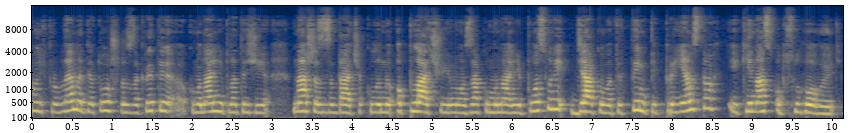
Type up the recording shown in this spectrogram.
будуть проблеми для того, щоб закрити комунальні платежі. Наша задача, коли ми оплачуємо за комунальні послуги, дякувати тим підприємствам, які нас обслуговують обслуговують.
